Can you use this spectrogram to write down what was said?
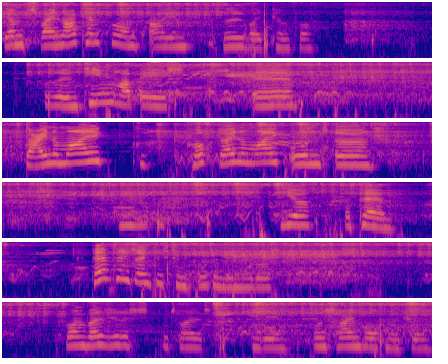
Wir haben zwei Nahkämpfer und einen Mittelweitkämpfer. Also im Team habe ich äh, Dynamite, Koch Dynamite und äh, hier äh, Pam. Pam finde ich eigentlich ziemlich gut in dem Modus. Vor allem, weil sie richtig gut heilt in dem. Und heilen braucht man schon.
